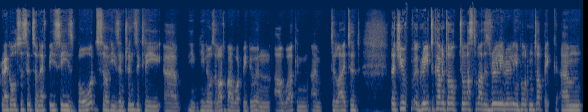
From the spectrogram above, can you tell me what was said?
Greg also sits on FBC's board, so he's intrinsically, uh, he, he knows a lot about what we do and our work, and I'm delighted that you've agreed to come and talk to us about this really, really important topic. Um,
